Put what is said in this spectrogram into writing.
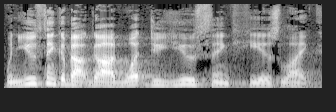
When you think about God, what do you think He is like?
